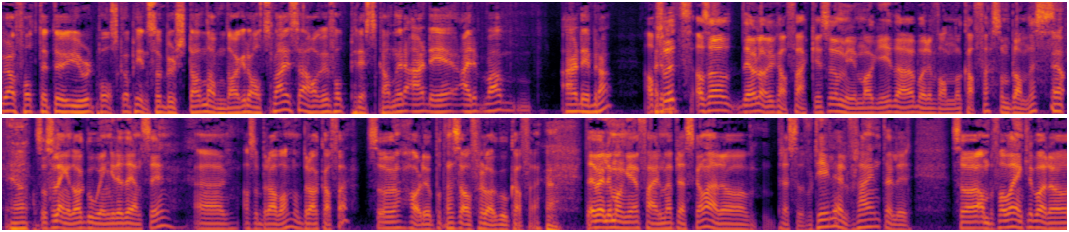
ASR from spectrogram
Vi har fått etter jul, påske og pinse og bursdag, navnedager og alt som er, så har vi fått presskanner. Er det, er, hva, er det bra? Absolutt. Altså, det å lage kaffe er ikke så mye magi, det er jo bare vann og kaffe som blandes. Ja. Ja. Så så lenge du har gode ingredienser, eh, altså bra vann og bra kaffe, så har du jo potensial for å lage god kaffe. Ja. Det er veldig mange feil med presskann, er å presse det for tidlig eller for seint, eller Så jeg anbefaler egentlig bare å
